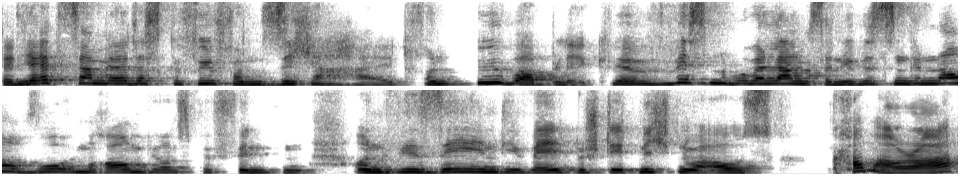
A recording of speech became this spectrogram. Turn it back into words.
Denn jetzt haben wir das Gefühl von Sicherheit, von Überblick. Wir wissen, wo wir lang sind. Wir wissen genau, wo im Raum wir uns befinden. Und wir sehen, die Welt besteht nicht nur aus Kamera,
